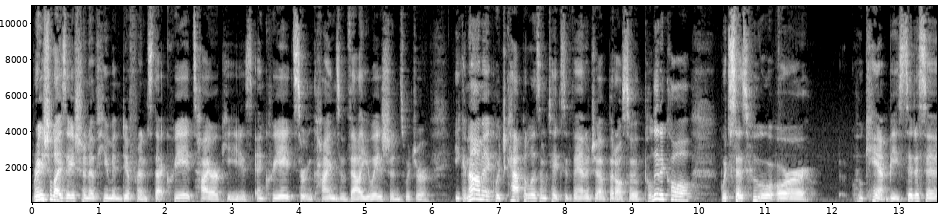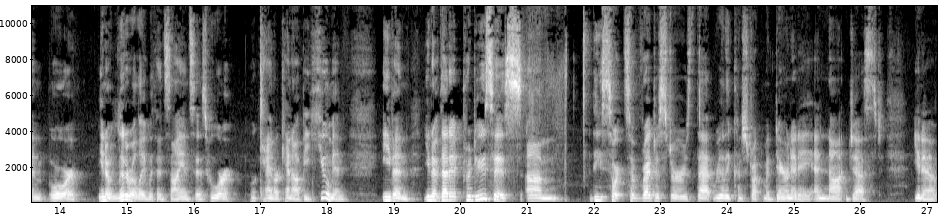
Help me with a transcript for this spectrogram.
racialization of human difference that creates hierarchies and creates certain kinds of valuations, which are economic, which capitalism takes advantage of, but also political, which says who or who can't be citizen or, you know, literally within sciences, who are who can or cannot be human, even, you know, that it produces um, these sorts of registers that really construct modernity and not just you know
